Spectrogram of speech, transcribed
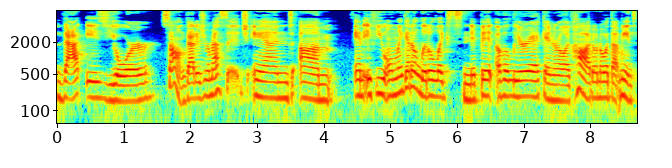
that is your song. That is your message. And, um, and if you only get a little like snippet of a lyric and you're like, huh, I don't know what that means,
